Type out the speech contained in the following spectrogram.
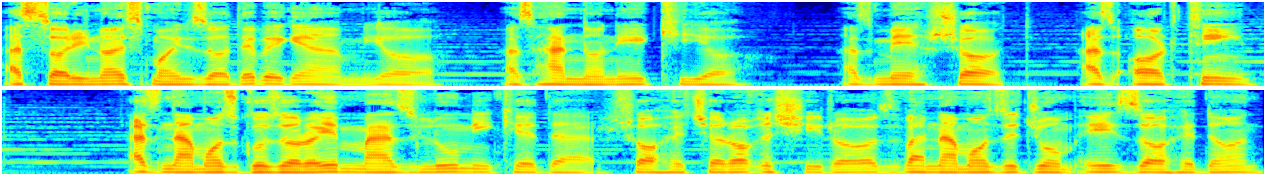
از سارینا اسماعیل زاده بگم یا از هنانه کیا از مهرشاد از آرتین. از نمازگزارای مظلومی که در شاه چراغ شیراز و نماز جمعه زاهدان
